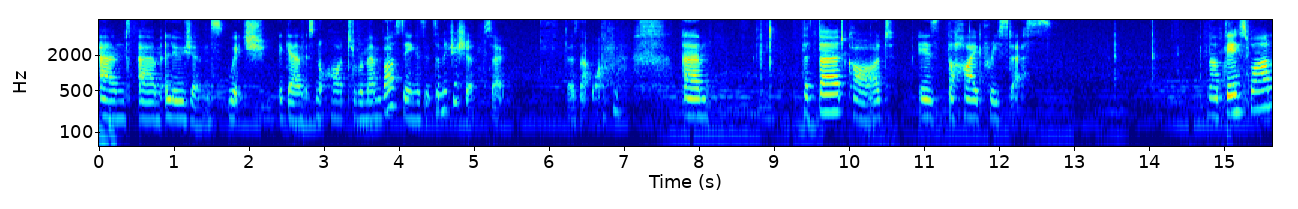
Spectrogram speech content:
and um, illusions, which again, it's not hard to remember seeing as it's a magician. So there's that one. Um, the third card is the High Priestess. Now this one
